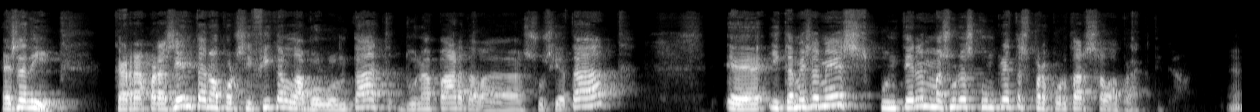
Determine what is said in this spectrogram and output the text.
És a dir, que representen o porcifiquen la voluntat d'una part de la societat eh, i que, a més a més, contenen mesures concretes per portar-se a la pràctica. Eh?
